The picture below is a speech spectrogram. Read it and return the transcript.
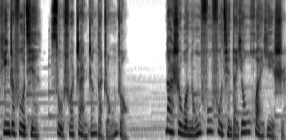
听着父亲诉说战争的种种，那是我农夫父亲的忧患意识。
